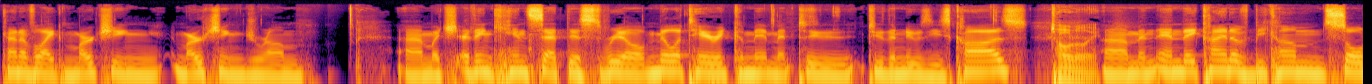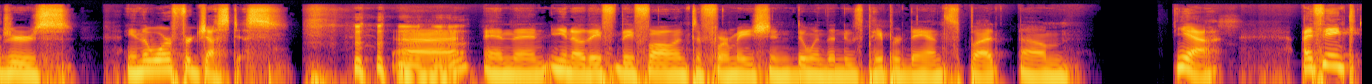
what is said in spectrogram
kind of like marching marching drum, um, which I think hints at this real military commitment to to the Newsies cause. Totally. Um, and and they kind of become soldiers in the war for justice. uh, and then you know they they fall into formation doing the newspaper dance. But um, yeah, I think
